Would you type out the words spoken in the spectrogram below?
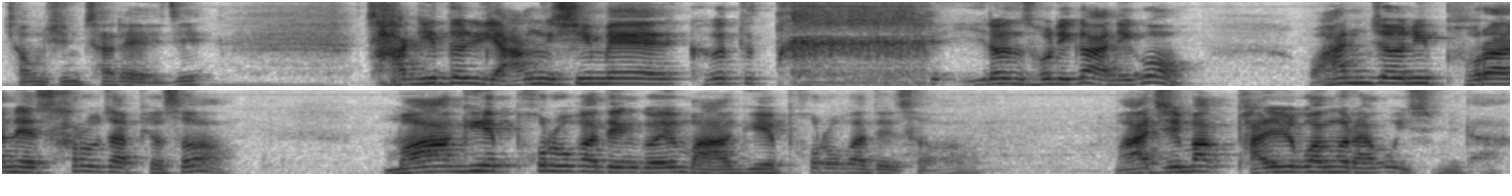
정신 차려야지. 자기들 양심에 그것도 다 이런 소리가 아니고 완전히 불안에 사로잡혀서 마귀의 포로가 된 거예요. 마귀의 포로가 돼서 마지막 발광을 하고 있습니다.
